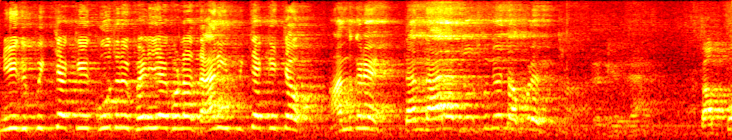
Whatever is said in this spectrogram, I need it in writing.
నీకు పిచ్చెక్కి కూతురు పెళ్ళి చేయకుండా దానికి పిచ్చెక్కిచ్చావు. అందుకనే తన దారా చూసుకుంటే తప్పులేదు తప్పు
